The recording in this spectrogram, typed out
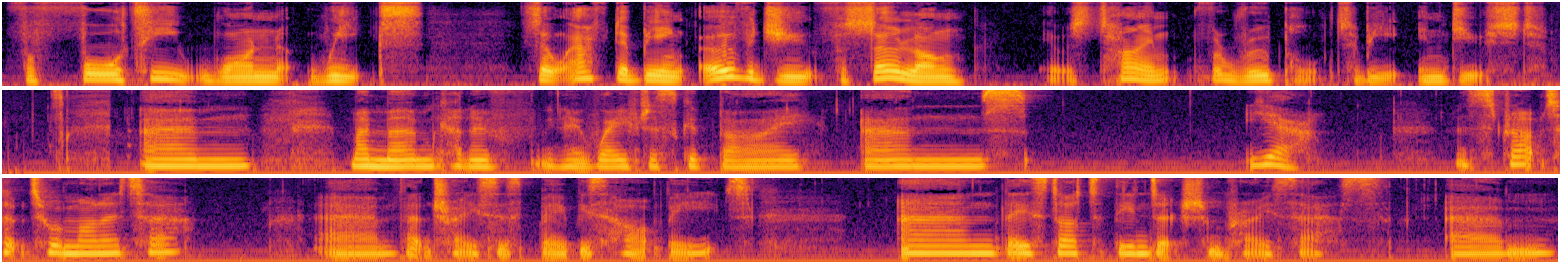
for 41 weeks. So, after being overdue for so long, it was time for Rupal to be induced. Um, my mum kind of, you know, waved us goodbye and yeah, and strapped up to a monitor um, that traces baby's heartbeat, and they started the induction process. Um,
